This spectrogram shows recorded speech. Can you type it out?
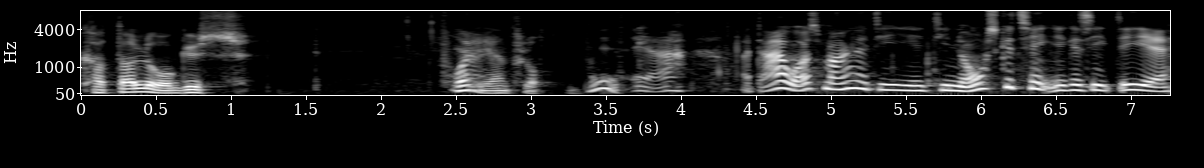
Catalogus. For en flott bok. Ja, og der er jo også mange av de, de norske ting jeg kan si. Det er,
